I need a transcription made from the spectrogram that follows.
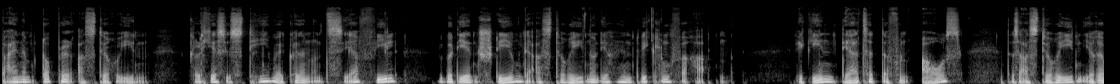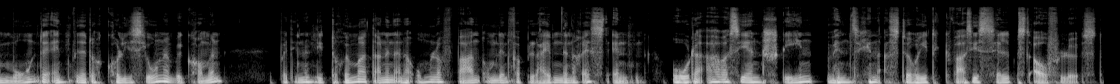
bei einem Doppelasteroiden. Solche Systeme können uns sehr viel über die Entstehung der Asteroiden und ihre Entwicklung verraten. Wir gehen derzeit davon aus, dass Asteroiden ihre Monde entweder durch Kollisionen bekommen, bei denen die Trümmer dann in einer Umlaufbahn um den verbleibenden Rest enden. Oder aber sie entstehen, wenn sich ein Asteroid quasi selbst auflöst.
